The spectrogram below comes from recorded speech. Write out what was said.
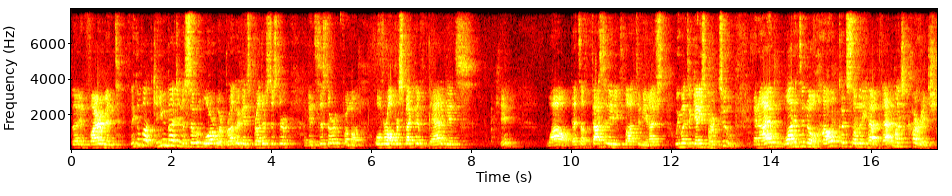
the environment. Think about, can you imagine a civil war where brother against brother, sister against sister, from an overall perspective, dad against kid? Wow, that's a fascinating thought to me. And I've, we went to Gettysburg too. And I wanted to know how could somebody have that much courage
